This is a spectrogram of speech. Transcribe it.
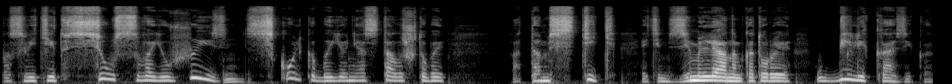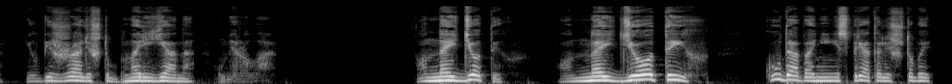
посвятит всю свою жизнь, сколько бы ее ни осталось, чтобы отомстить этим землянам, которые убили Казика и убежали, чтобы Марьяна умерла. Он найдет их, он найдет их, куда бы они ни спрятались, чтобы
